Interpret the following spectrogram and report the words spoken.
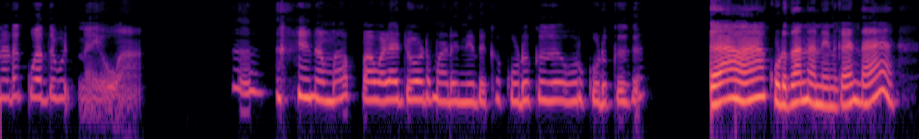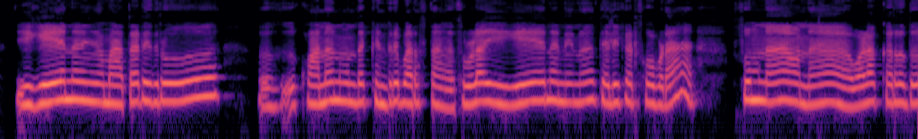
ನಡಕ್ ಒದ್ದು ಬಿಟ್ನ ಯವ್ವ ನಮ್ಮ ಅಪ್ಪ ಒಳ್ಳೆ ಜೋಡ್ ಮಾಡೀನಿ ಇದಕ್ಕೆ ಕುಡುಕಗ, ಊರು ಕುಡುಕಗ. ಕುಡ್ದ ನಿನ್ ನಿನ್ಕಂಡ ಈಗೇನು ಮಾತಾಡಿದ್ರು? ಕೊನನ್ ಮುಂದೆ ಕಿಂಡ್ರಿ ಬರ್ಸ್ದಂಗ. ಸುಳ ಏನು ನೀನು ತಲೆ ಕಟ್ಸ್ಕೊಬೇಡ ಸುಮ್ಮನೆ ಅವನ ಒಳಗೆ ಕರೆದು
